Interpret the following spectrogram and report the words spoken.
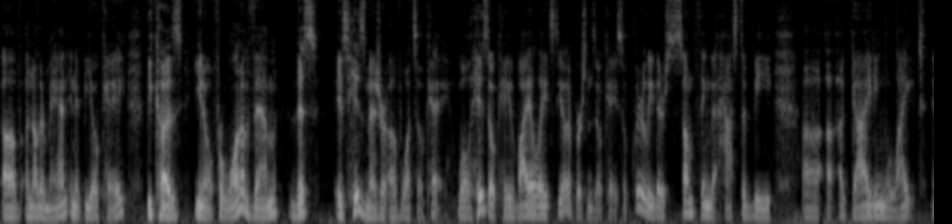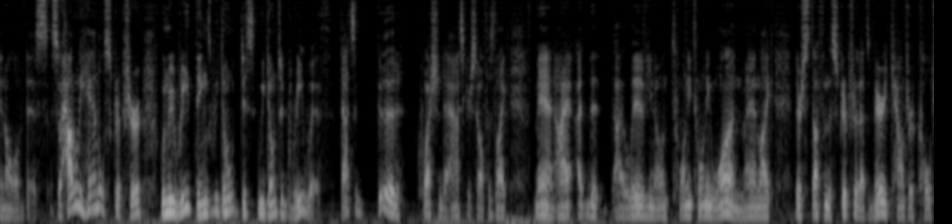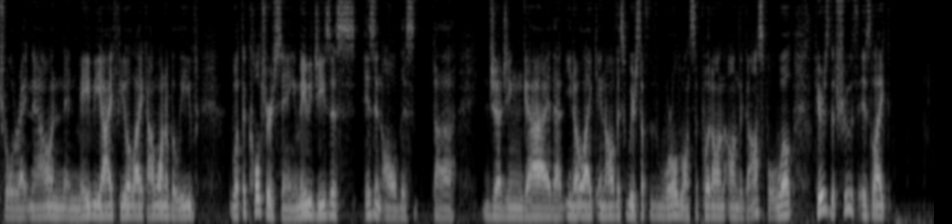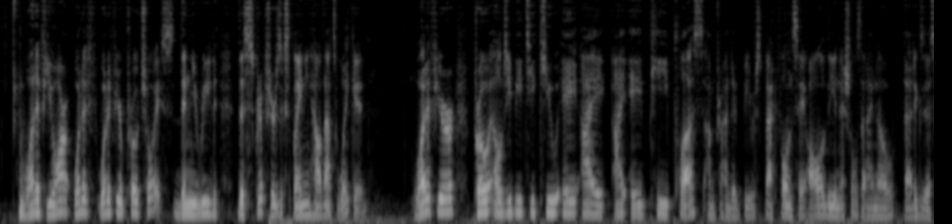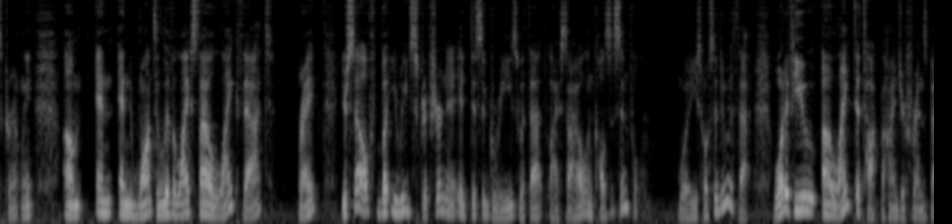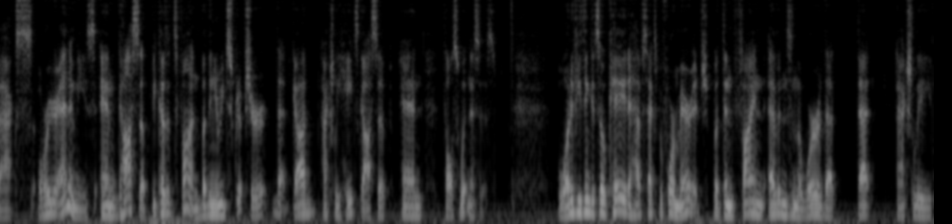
of another man and it be okay because you know for one of them this is his measure of what's okay. Well, his okay violates the other person's okay. So clearly, there's something that has to be uh, a, guiding light in all of this. So how do we handle Scripture when we read things we don't dis- we don't agree with? That's a good question to ask yourself. Is like, man, I I, I live you know in 2021. Man, like there's stuff in the Scripture that's very countercultural right now, and and maybe I feel like I want to believe what the culture is saying and maybe jesus isn't all this uh, judging guy that you know like and all this weird stuff that the world wants to put on on the gospel well here's the truth is like what if you are what if what if you're pro-choice then you read the scriptures explaining how that's wicked what if you're pro LGBTQAIAP plus? I'm trying to be respectful and say all of the initials that I know that exist currently, um, and and want to live a lifestyle like that right? Yourself, but you read scripture and it disagrees with that lifestyle and calls it sinful. What are you supposed to do with that? What if you uh, like to talk behind your friends' backs or your enemies and gossip because it's fun, but then you read scripture that God actually hates gossip and false witnesses? What if you think it's okay to have sex before marriage, but then find evidence in the word that that actually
